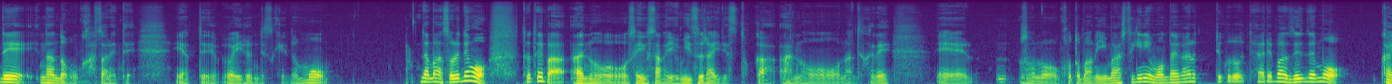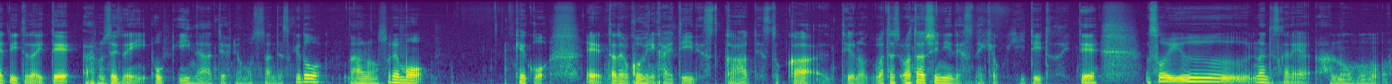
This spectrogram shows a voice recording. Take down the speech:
で、何度も重ねてやってはいるんですけれども、だまあ、それでも、例えば、あの、声優さんが読みづらいですとか、あの、なんですかね、えー、その言葉の言い回し的に問題があるっていうことであれば、全然もう変えていただいて、あの、全然いいなというふうに思ってたんですけど、あの、それも、結構、えー、例えばこういうふうに変えていいですかですとかっていうのを私私にですね、結構聞いていただいて、そういう、なんですかね、あの、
